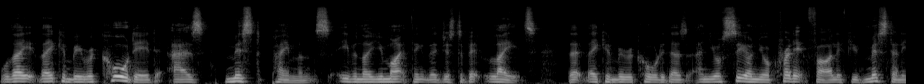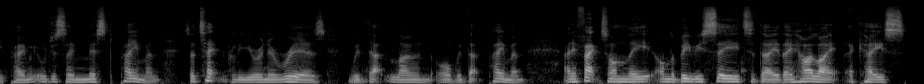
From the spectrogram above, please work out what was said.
Well, they, they can be recorded as missed payments, even though you might think they're just a bit late. That they can be recorded as, and you'll see on your credit file if you've missed any payment, it will just say missed payment. So technically, you're in arrears with that loan or with that payment. And in fact, on the on the BBC today, they highlight a case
